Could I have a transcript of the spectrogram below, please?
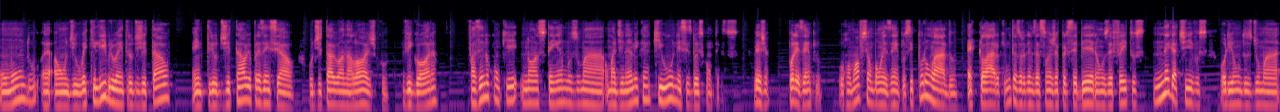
um mundo é, onde o equilíbrio entre o digital, entre o digital e o presencial, o digital e o analógico vigora fazendo com que nós tenhamos uma, uma dinâmica que une esses dois contextos. Veja, por exemplo, o home office é um bom exemplo. Se, por um lado, é claro que muitas organizações já perceberam os efeitos negativos oriundos de uma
